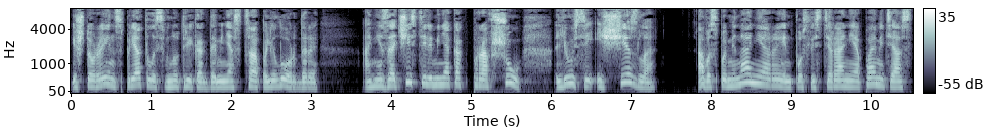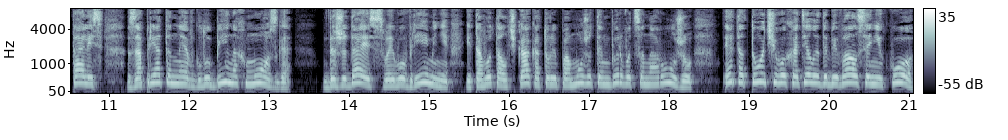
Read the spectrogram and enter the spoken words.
и что Рейн спряталась внутри, когда меня сцапали лордеры — они зачистили меня как правшу, Люси исчезла, а воспоминания Рейн после стирания памяти остались, запрятанные в глубинах мозга, дожидаясь своего времени и того толчка, который поможет им вырваться наружу. Это то, чего хотел и добивался Нико,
